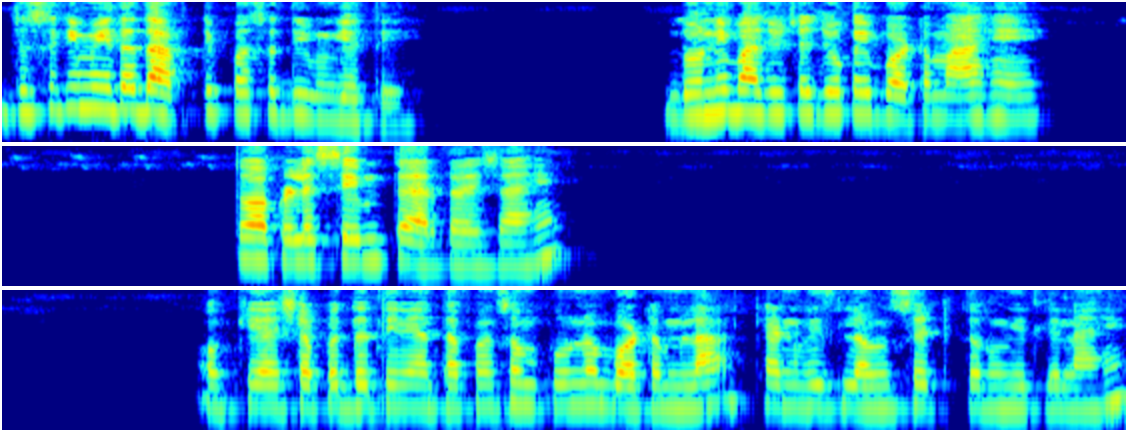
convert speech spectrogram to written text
जसं की मी इथं दापटी असं देऊन घेते. दोन्ही बाजूचा जो काही बॉटम आहे तो आपल्याला सेम तयार करायचा आहे. ओके अशा पद्धतीने आता आपण संपूर्ण बॉटमला कॅनव्हिस लावून सेट करून घेतलेला आहे.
